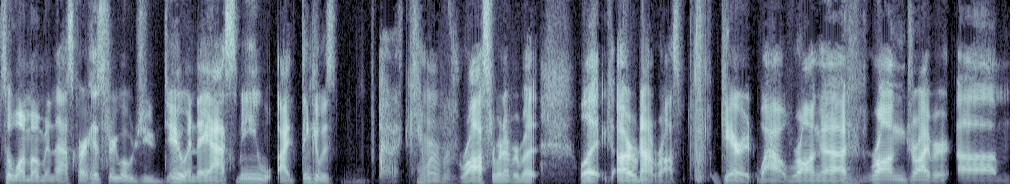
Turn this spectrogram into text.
to one moment in nascar history what would you do and they asked me i think it was i can't remember if it was ross or whatever but like or not ross garrett wow wrong uh wrong driver um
